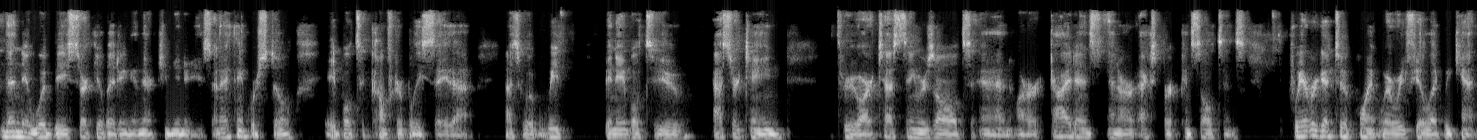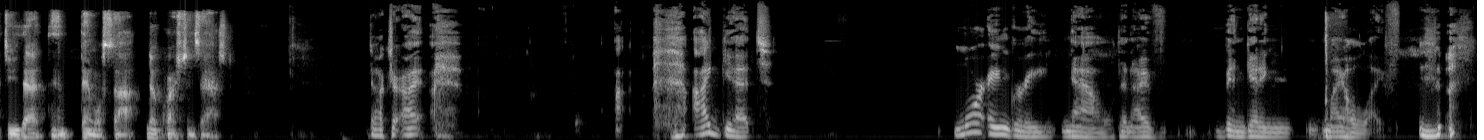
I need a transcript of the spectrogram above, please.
than they would be circulating in their communities. And I think we're still able to comfortably say that. That's what we've been able to ascertain through our testing results and our guidance and our expert consultants. If we ever get to a point where we feel like we can't do that, then, then we'll stop. No questions asked. Doctor, I, I, I get more angry now than I've been getting my whole life.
